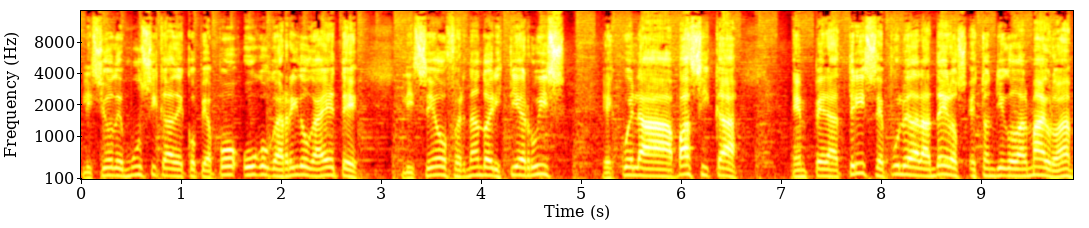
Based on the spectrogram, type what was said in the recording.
Liceo de Música de Copiapó Hugo Garrido Gaete, Liceo Fernando Aristía Ruiz, Escuela Básica Emperatriz Sepúlveda Landeros, esto en Diego de Almagro, ¿ah?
